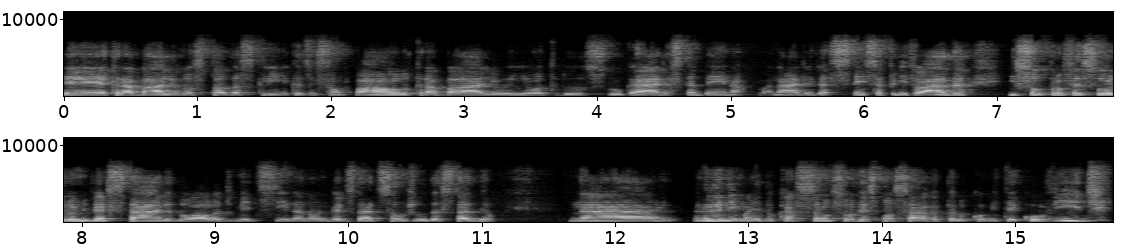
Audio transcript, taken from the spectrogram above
É, trabalho no Hospital das Clínicas em São Paulo, trabalho em outros lugares também na, na, área de assistência privada e sou professor universitário do aula de medicina na Universidade de São Judas Tadeu. Na Anima Educação, sou responsável pelo Comitê Covid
